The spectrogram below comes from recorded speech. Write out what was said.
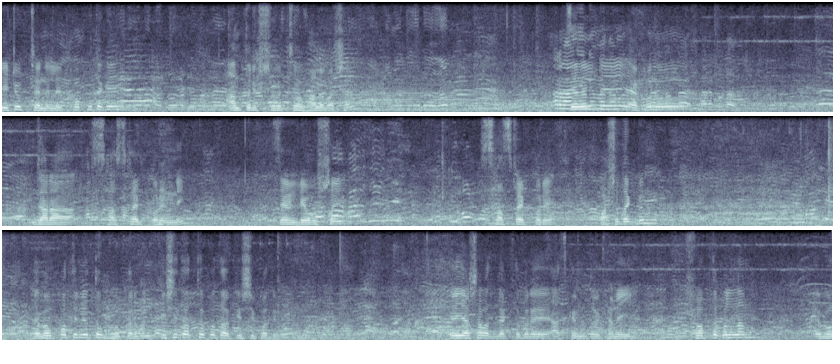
ইউটিউব চ্যানেলের পক্ষ থেকে আন্তরিক শুভেচ্ছা ও ভালোবাসা। চ্যানেলটি এখনও যারা সাবস্ক্রাইব করেননি চ্যানেলটি অবশ্যই সাবস্ক্রাইব করে পাশে থাকবেন এবং প্রতিনিয়ত ভোগ করবেন কৃষি তথ্য কোথাও কৃষি প্রতিবেদন এই আশাবাদ ব্যক্ত করে আজকের মতো এখানেই সমাপ্ত করলাম। এবং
